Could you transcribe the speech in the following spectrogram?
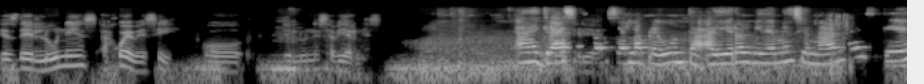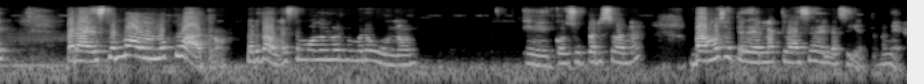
¿es de lunes a jueves, sí? ¿O de lunes a viernes? Ay, gracias por hacer la pregunta. Ayer olvidé mencionarles que para este módulo 4, perdón, este módulo número 1, eh, con su persona, vamos a tener la clase de la siguiente manera.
